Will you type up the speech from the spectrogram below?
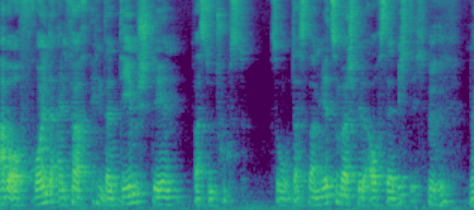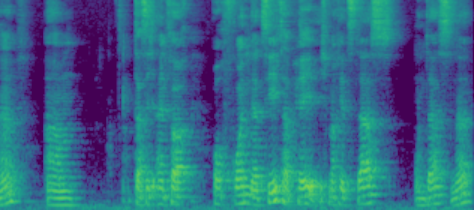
aber auch Freunde einfach hinter dem stehen, was du tust. So, das war mir zum Beispiel auch sehr wichtig. Mhm. Ne? Ähm, dass ich einfach auch Freunden erzählt habe, hey, ich mache jetzt das, und das, ne?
